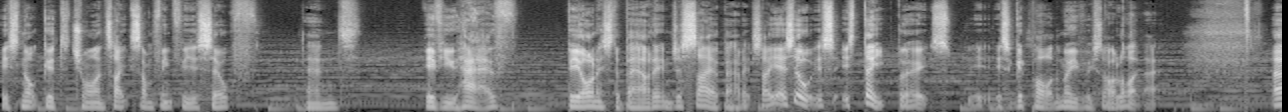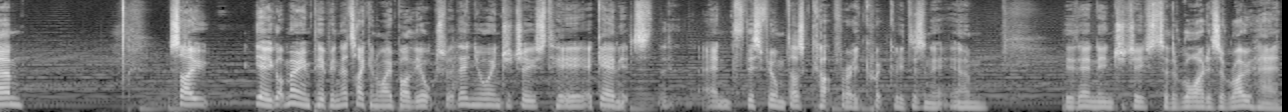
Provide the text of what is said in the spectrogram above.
it's not good to try and take something for yourself, and if you have, be honest about it and just say about it. So yeah, it's all it's it's deep, but it's it's a good part of the movie. So I like that. Um. So yeah, you've got Merry and Pippin. They're taken away by the orcs, but then you're introduced here again. It's and this film does cut very quickly, doesn't it? Um, you're then introduced to the Riders of Rohan,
